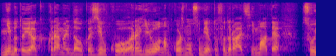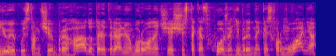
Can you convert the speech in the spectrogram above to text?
нібито як Кремль дав казівку регіонам кожному суб'єкту федерації мати свою якусь там чи бригаду територіальної оборони, чи щось таке схоже, гібридне якесь формування.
